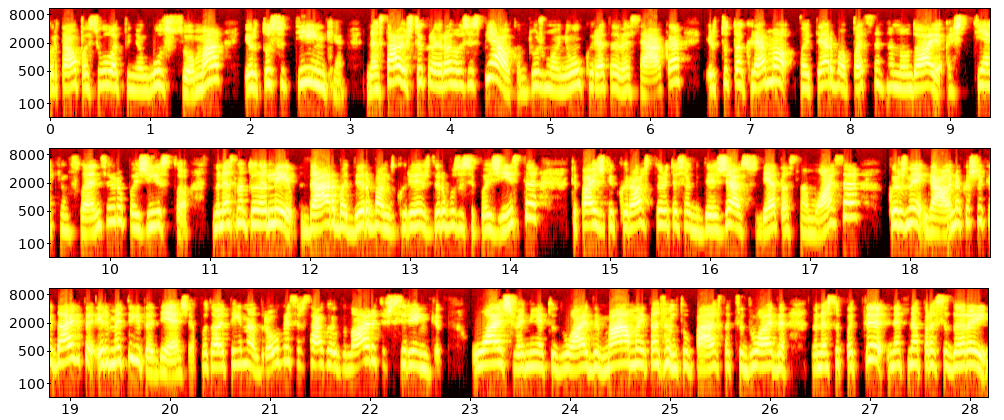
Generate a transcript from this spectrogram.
kur tau pasiūlo pinigų sumą ir tu sutinki, nes tau iš tikrųjų yra nusispjauti ant tų žmonių, kurie tave seka ir tu tą kremą pati arba pats net nenaudoji. Aš tiek influencerių pažįstu, nu, nes natūraliai darbą dirbant, kurie aš dirbu susipažįsti, tai, pavyzdžiui, kurios turi tiesiog dėžės sudėtas namuose, kur, žinai, gauni kažkokį daiktą ir meti į tą dėžę. Po to ateina draugas ir sako, jeigu norit, išsirinkit. O aš vieni atiduodi, mamai tą dantų pastą atiduodi, nu nesu pati net neprasidarai.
